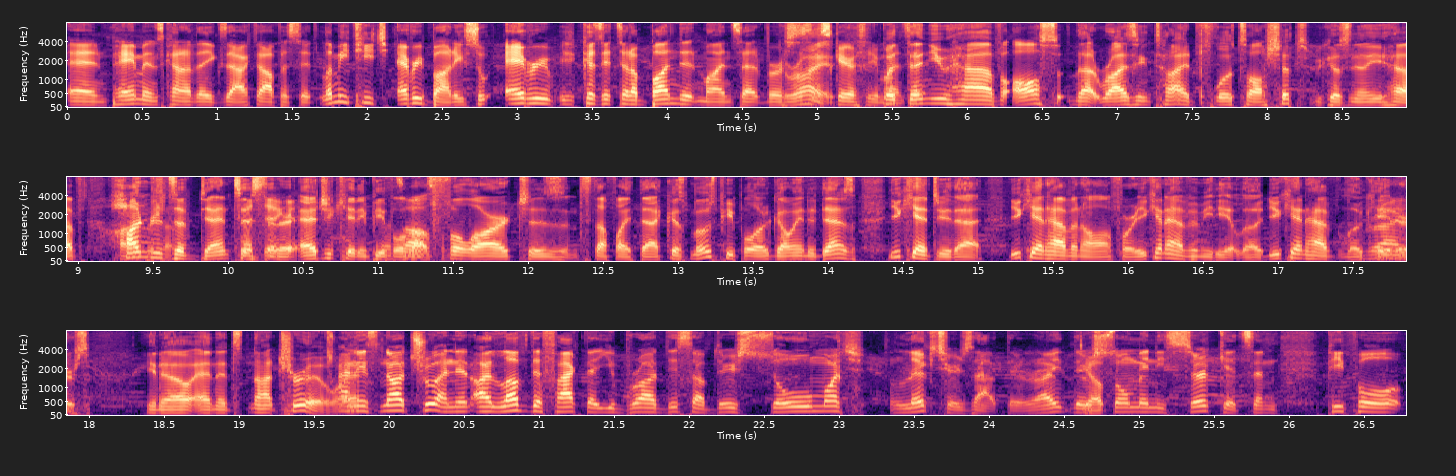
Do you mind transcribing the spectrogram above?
and Payman's kind of the exact opposite. Let me teach everybody, so every because it's an abundant mindset versus a scarcity but mindset. But then you have also that rising tide floats all ships because now you have hundreds 100%. of dentists that are it. educating people That's about awesome. full arches and stuff like that. Because most people are going to dentists. You can't do that. You can't have an all for. You can't have immediate load. You can't have locators. You know, and it's not true. And it's not true. And it, I love the fact that you brought this up. There's so much lectures out there, right? There's Yep. so many circuits, and people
